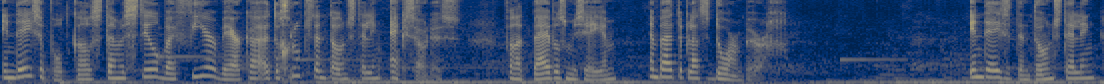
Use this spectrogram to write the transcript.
In deze podcast staan we stil bij vier werken uit de groepstentoonstelling Exodus van het Bijbels Museum en buitenplaats Doornburg. In deze tentoonstelling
